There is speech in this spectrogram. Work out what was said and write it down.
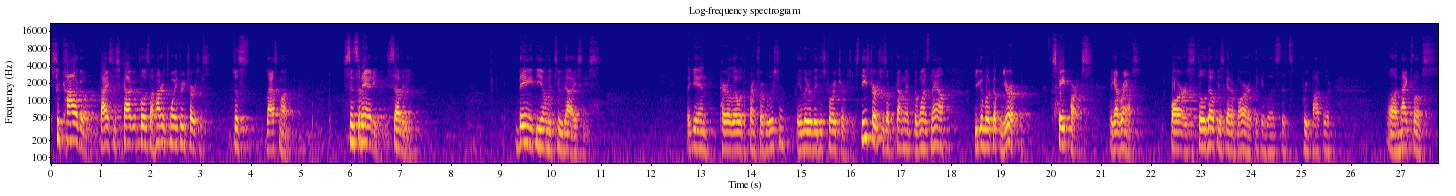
Chicago, Diocese of Chicago closed 123 churches just last month. Cincinnati, 70. They ain't the only two dioceses. Again, parallel with the French Revolution, they literally destroyed churches. These churches are becoming the ones now. You can look up in Europe, skate parks. They got ramps, bars. Philadelphia's got a bar, I think it was, that's pretty popular. Uh, nightclubs,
